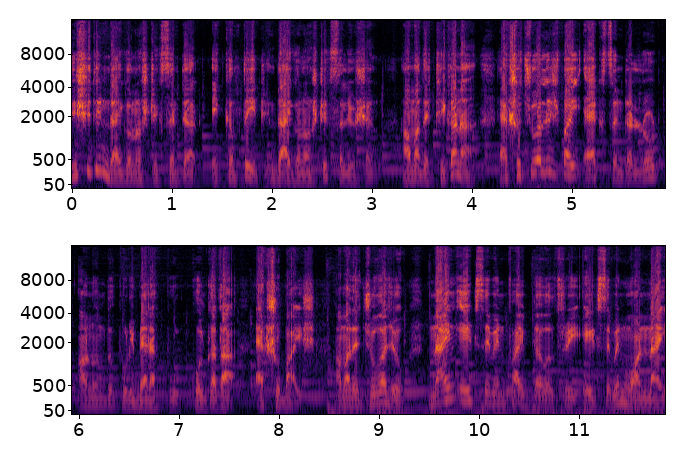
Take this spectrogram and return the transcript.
নিশিদিন ডায়াগনস্টিক সেন্টার এ কমপ্লিট ডায়াগনস্টিক সলিউশন। আমাদের ঠিকানা একশো চুয়াল্লিশ বাই এক সেন্ট্রাল রোড আনন্দপুরি ব্যারাকপুর কলকাতা একশো বাইশ। আমাদের যোগাযোগ nine eight seven five double three eight seven one nine.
